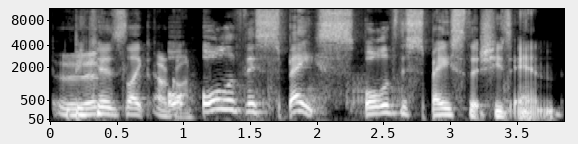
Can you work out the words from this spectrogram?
because like oh, all, all of this space, all of this space that she's in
